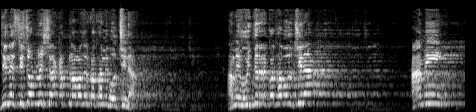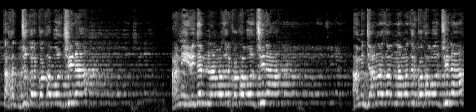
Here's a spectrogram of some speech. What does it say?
দিনে ছিচল্লিশ রাকাত নামাজের কথা আমি বলছি না। আমি উইতরের কথা বলছি না। আমি তাহাজ্জুদের কথা বলছি না। আমি ঈদের নামাজের কথা বলছি না। আমি জানাজার নামাজের কথা বলছি না।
